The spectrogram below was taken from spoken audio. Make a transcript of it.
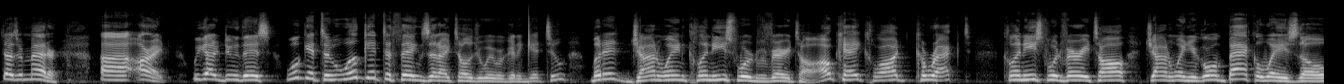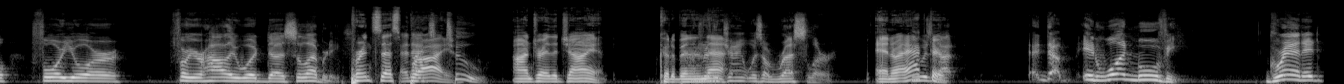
Doesn't matter. Uh, all right, we got to do this. We'll get to we'll get to things that I told you we were going to get to. But it, John Wayne, Clint Eastwood, were very tall. Okay, Claude, correct. Clint Eastwood, very tall. John Wayne, you're going back a ways though for your for your Hollywood uh, celebrities. Princess And Bride. two. Andre the Giant. Could have been in Andre the that. Giant was a wrestler. and an He was actor. not in one movie. Granted,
